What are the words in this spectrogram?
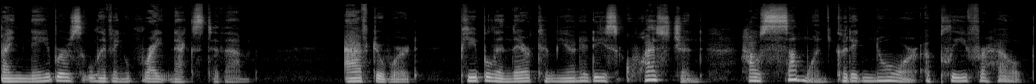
by neighbors living right next to them. Afterward, people in their communities questioned how someone could ignore a plea for help.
